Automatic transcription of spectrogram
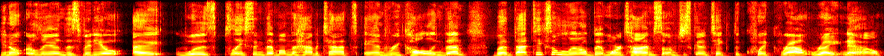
You know, earlier in this video, I was placing them on the habitats and recalling them, but that takes a little bit more time, so I'm just going to take the quick route right now.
